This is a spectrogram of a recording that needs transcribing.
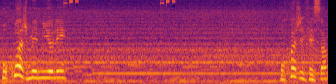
Pourquoi je m'ai miaulé? Pourquoi j'ai fait ça?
